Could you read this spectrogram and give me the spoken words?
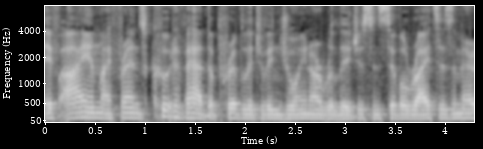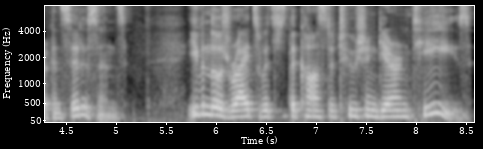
if I and my friends could have had the privilege of enjoying our religious and civil rights as American citizens, even those rights which the Constitution guarantees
